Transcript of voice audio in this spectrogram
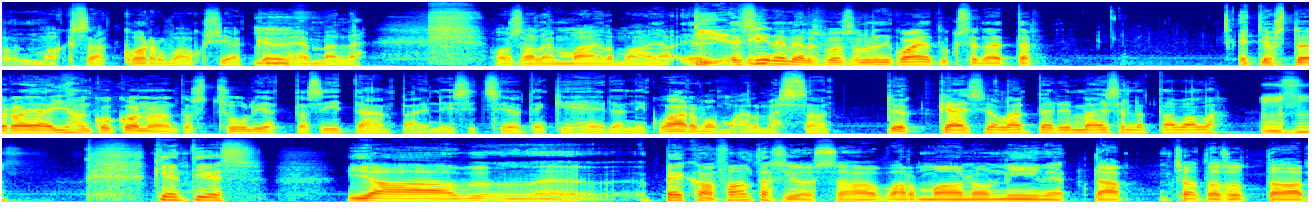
on maksaa korvauksia mm. köyhemmälle mm. osalle maailmaa. Ja, ja, ja siinä mielessä voisi olla niin kuin ajatuksena, että, että jos tuo raja ihan kokonaan tuosta suljettaisiin sitäänpäin, niin sitten se jotenkin heidän niin kuin arvomaailmassaan tökkäisi jollain perimmäisellä tavalla. Mm-hmm. Kenties ja äh, Pekan fantasioissahan varmaan on niin, että saataisiin ottaa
